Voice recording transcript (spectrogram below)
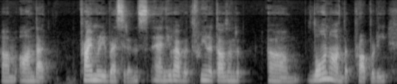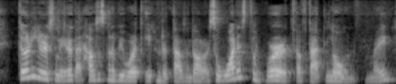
um, on that primary residence, and you have a three hundred thousand um, loan on the property. 30 years later, that house is going to be worth $800,000. So, what is the worth of that loan, right?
